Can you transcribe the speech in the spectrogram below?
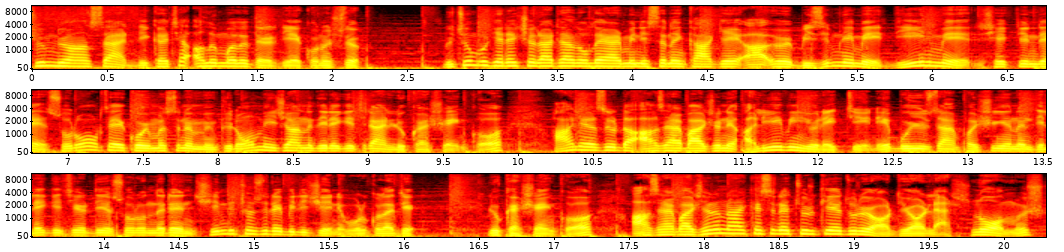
tüm nüanslar dikkate alınmalıdır diye konuştu. Bütün bu gerekçelerden dolayı Ermenistan'ın KGAÖ bizimle mi değil mi şeklinde soru ortaya koymasının mümkün olmayacağını dile getiren Lukashenko, hali hazırda Azerbaycan'ı Aliyev'in yönettiğini, bu yüzden Paşinyan'ın dile getirdiği sorunların şimdi çözülebileceğini vurguladı. Lukashenko, Azerbaycan'ın arkasında Türkiye duruyor diyorlar. Ne olmuş?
